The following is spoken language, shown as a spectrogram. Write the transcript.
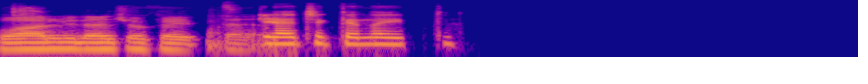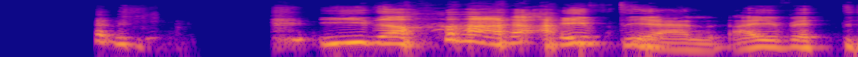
Bu harbiden çok ayıp. da. Gerçekten ayıptı. İyiydi ama ayıptı yani. Ayıp etti.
